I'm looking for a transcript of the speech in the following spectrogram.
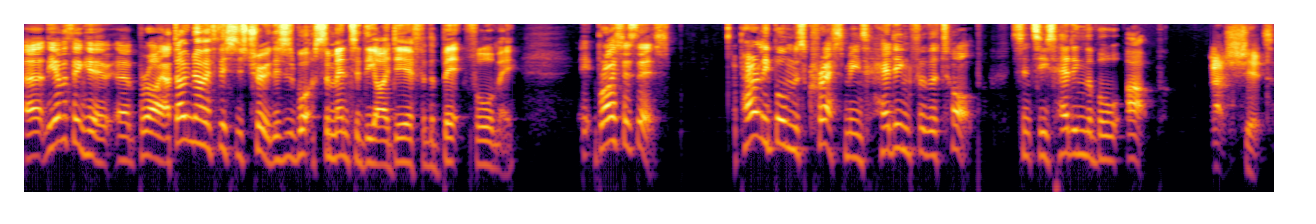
Uh, the other thing here, uh, Bry, I don't know if this is true. This is what cemented the idea for the bit for me. It, Bry says this. Apparently, Bournemouth's crest means heading for the top, since he's heading the ball up. That's shit.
